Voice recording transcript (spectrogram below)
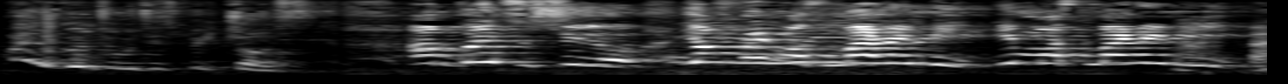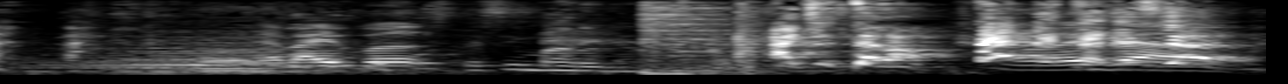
why you going to with his pictures? I'm going to Shiloh. Your friend must marry me. He must marry me. Am I first? First person marry now. I just tell her. Hey, Oh, hey, this girl.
